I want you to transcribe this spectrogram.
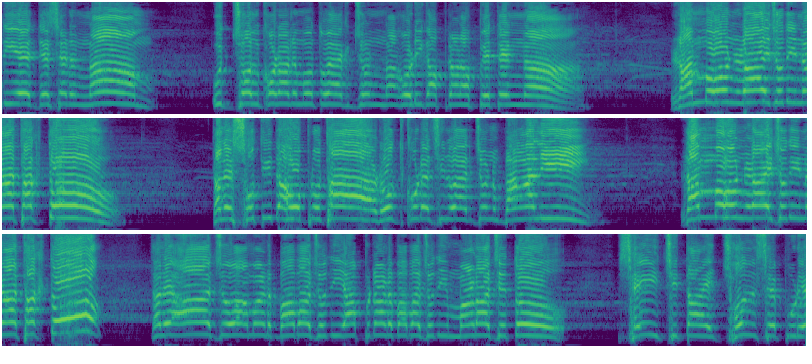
দিয়ে দেশের নাম উজ্জ্বল করার মতো একজন নাগরিক আপনারা পেতেন না। রামমোহন রায় যদি না থাকতো, তাহলে সতীদাহ প্রথা রোধ করেছিল একজন বাঙালি। রামমোহন রায় যদি না থাকতো, তাহলে আজও আমার বাবা যদি, আপনার বাবা যদি মারা যেত, সেই চিতায় ঝলসে পুড়ে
